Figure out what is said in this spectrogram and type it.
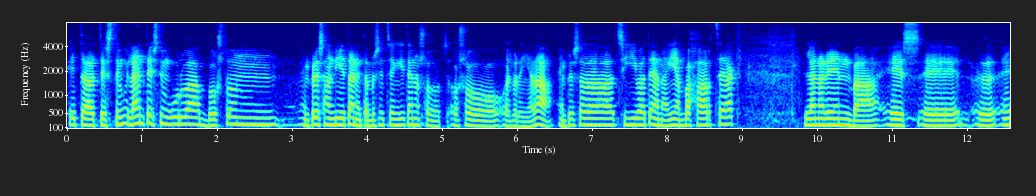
Eta testu, lan testu ingurua Boston enpresa handietan eta enpresa egiten oso, oso ezberdina da. Enpresa txiki batean agian baja hartzeak lanaren ba, ez e, e,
